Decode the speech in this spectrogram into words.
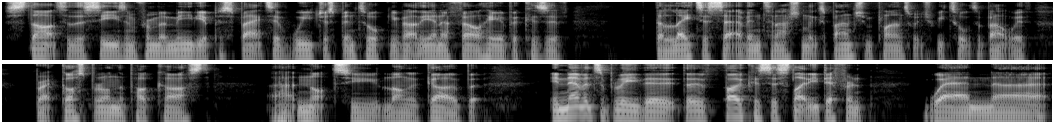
start to the season from a media perspective. We've just been talking about the NFL here because of the latest set of international expansion plans, which we talked about with Brett Gosper on the podcast uh, not too long ago. But inevitably, the the focus is slightly different when uh,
